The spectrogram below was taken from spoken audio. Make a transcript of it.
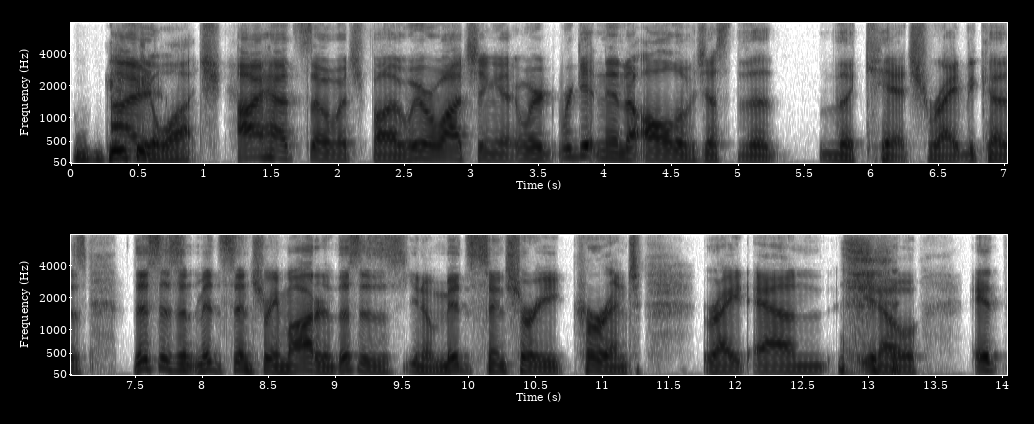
goofy I- to watch. I had so much fun. We were watching it. We're we're getting into all of just the the kitsch, right? Because this isn't mid-century modern. This is, you know, mid-century current, right? And, you know, it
